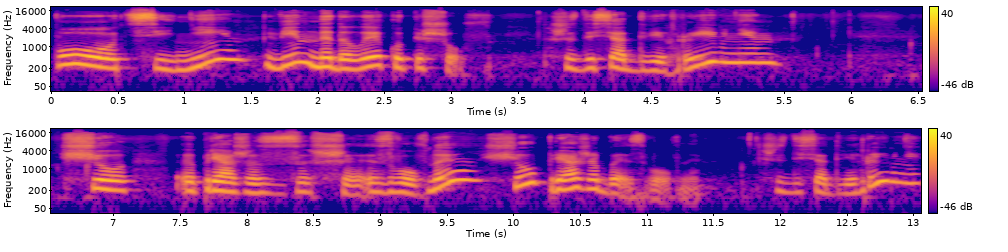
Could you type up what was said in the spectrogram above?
по ціні він недалеко пішов. 62 гривні, що е, пряжа з, з вовною, що пряжа без вовни. 62 гривні,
